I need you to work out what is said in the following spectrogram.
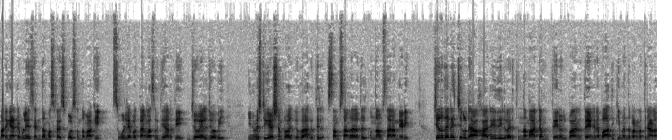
മരങ്ങാട്ടുപള്ളി സെന്റ് തോമസ് ഹൈസ്കൂൾ സ്വന്തമാക്കി. സ്കൂളിലെ പത്താം ക്ലാസ് വിദ്യാർത്ഥി ജോയൽ ജോബി ഇൻവെസ്റ്റിഗേഷൻ പ്രോജക്ട് വിഭാഗത്തിൽ സംസ്ഥാന തലത്തിൽ ഒന്നാം സ്ഥാനം നേടി. ചെറുതേനീച്ചകളുടെ ആഹാര രീതിയിൽ വരുത്തുന്ന മാറ്റം തേൻ ഉൽപാദനത്തെ എങ്ങനെ ബാധിക്കുമെന്ന പഠനത്തിനാണ്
